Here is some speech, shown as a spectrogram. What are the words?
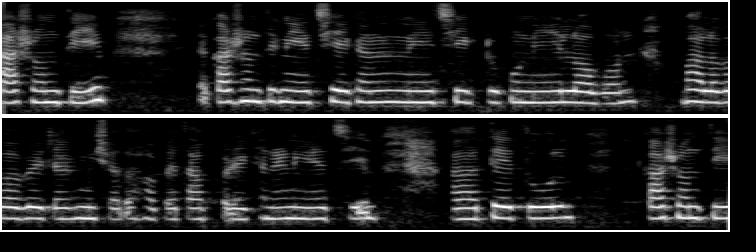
কাসন্তি। কাসন্তি নিয়েছি, এখানে নিয়েছি একটুকুনি লবণ। ভালোভাবে এটা মিশাতে হবে। তারপরে এখানে নিয়েছি তেঁতুল কাসন্তি,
